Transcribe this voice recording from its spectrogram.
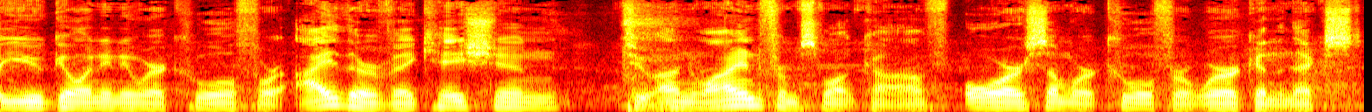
you going anywhere cool for either vacation to unwind from SplunkConf or somewhere cool for work in the next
